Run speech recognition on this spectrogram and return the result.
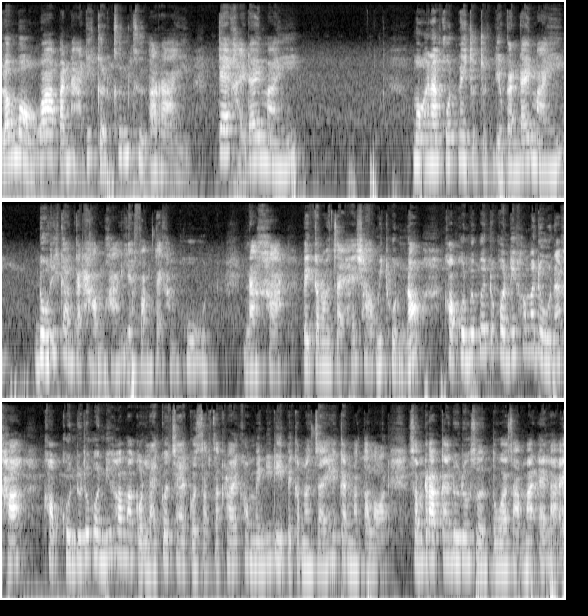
แล้วมองว่าปัญหาที่เกิดขึ้นคืออะไร แก้ไขได้ไหม มองอนาคตในจุดๆเดียวกันได้ไหม ดูที่การกระทำค่ะ อย่าฟังแต่คำพูดนะคะ เป็นกำลังใจให้ชาวมิถุนเนาะขอบคุณเพื่อนๆทุกคนที่เข้ามาดูนะคะ ขอบคุณทุกๆคนที่เข้ามากดไลค์กดแชร์กด subscribe คอมเมนต์ดีๆเป็นกำลังใจให้กันมาตลอดสำหรับการดูดวงส่วนตัวสามารถแอดไลน์ไอ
